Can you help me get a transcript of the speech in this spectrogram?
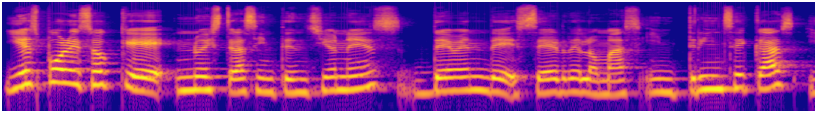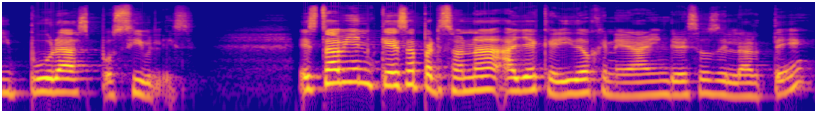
Y es por eso que nuestras intenciones deben de ser de lo más intrínsecas y puras posibles. Está bien que esa persona haya querido generar ingresos del arte,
